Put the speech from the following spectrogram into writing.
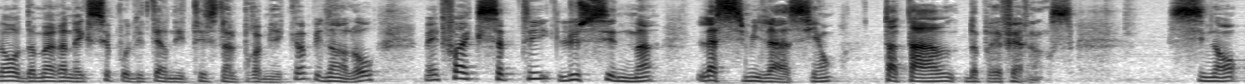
Là, on demeure annexé pour l'éternité, c'est dans le premier cas. Puis dans l'autre, mais il faut accepter lucidement l'assimilation totale de préférence. Sinon,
